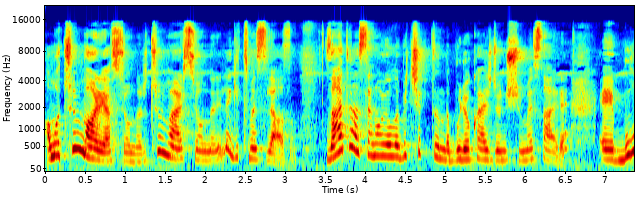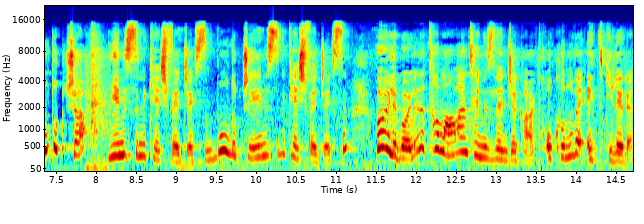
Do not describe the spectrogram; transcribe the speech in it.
Ama tüm varyasyonları, tüm versiyonlarıyla gitmesi lazım. Zaten sen o yola bir çıktığında blokaj dönüşüm vesaire e, buldukça yenisini keşfedeceksin. Buldukça yenisini keşfedeceksin. Böyle böyle de tamamen temizlenecek artık o konu ve etkileri.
